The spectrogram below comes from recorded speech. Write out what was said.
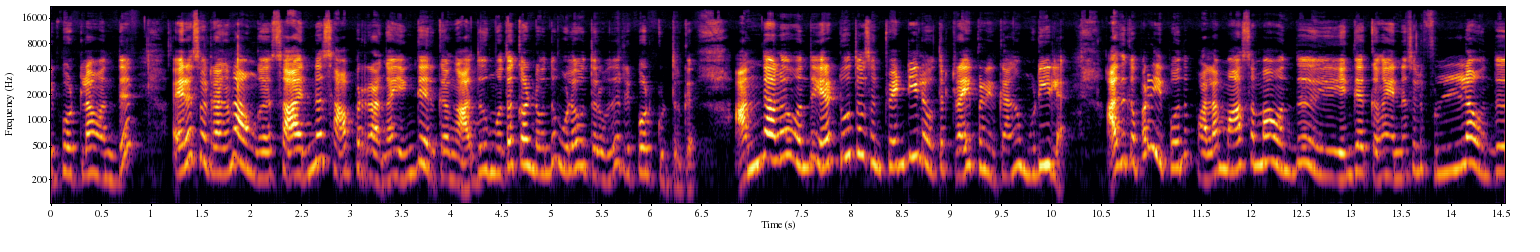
ரிப்போர்ட்லாம் வந்து என்ன சொல்கிறாங்கன்னா அவங்க சா என்ன சாப்பிட்றாங்க எங்கே இருக்காங்க அது முதற்கொண்டு வந்து உளவுத்துறை வந்து ரிப்போர்ட் கொடுத்துருக்கு. அந்த அளவு வந்து ஏன்னா டூ தௌசண்ட் டுவெண்ட்டியில் ஒருத்தர் ட்ரை பண்ணியிருக்காங்க முடியல. அதுக்கப்புறம் இப்போ வந்து பல மாதமாக வந்து எங்கே இருக்காங்க என்ன சொல்லி ஃபுல்லாக வந்து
